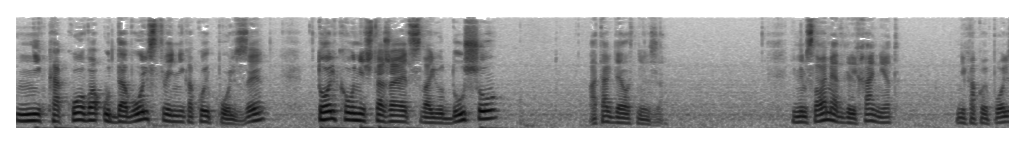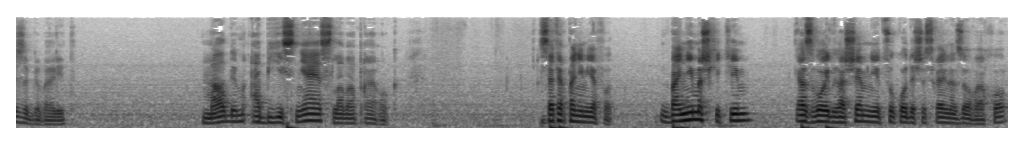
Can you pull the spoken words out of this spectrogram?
никакого удовольствия, никакой пользы, только уничтожает свою душу, а так делать нельзя. Иными словами, от греха нет никакой пользы, говорит Малбим, объясняя слова пророка. Сефер Паним Яфот. Баним Ашхитим, Азвоид Гашем, Ницу Кодыш Исраэль Назор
